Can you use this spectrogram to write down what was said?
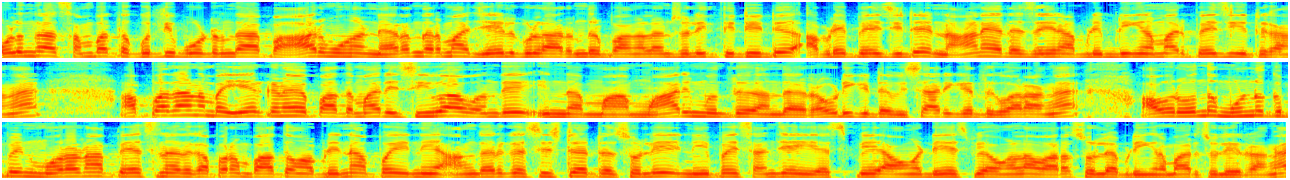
ஒழுங்காக சம்பத்தை குத்தி போட்டிருந்தா இப்போ ஆறுமுகம் நிரந்தரமாக ஜெயிலுக்குள்ளே இருந்திருப்பாங்களான்னு சொல்லி திட்டிட்டு அப்படியே பேசிட்டு நானே அதை செய்கிறேன் அப்படி இப்படிங்கிற மாதிரி பேசிக்கிட்டு இருக்காங்க. அப்போ தான் நம்ம ஏற்கனவே பார்த்த மாதிரி சிவா வந்து இந்த மா மாரிமுத்து அந்த ரவுடி கிட்ட விசாரிக்கிறதுக்கு வராங்க. அவர் வந்து முன்னுக்கு பின் முரணாக பேசினதுக்கப்புறம் பார்த்தோம் அப்படின்னா போய் நீ அங்கே இருக்க சிஸ்டர்கிட்ட சொல்லி நீ போய் சஞ்சய் எஸ்பி அவங்க டிஎஸ்பி அவங்கலாம் வர சொல்லு அப்படிங்கிற மாதிரி சொல்லிடுறாங்க.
